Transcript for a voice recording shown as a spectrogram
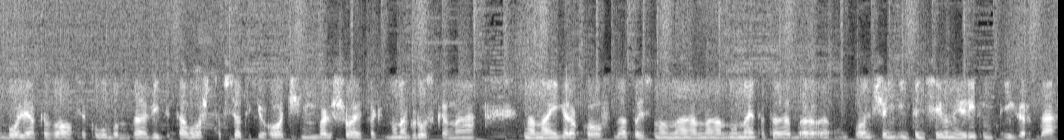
более оказался клубом, да, в виде того, что все-таки очень большой так, ну, нагрузка на, на, на игроков, да, то есть ну, на, на, ну, на этот э, очень интенсивный ритм игр, да.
